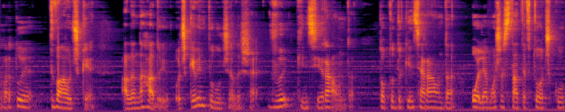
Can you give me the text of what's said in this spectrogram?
вартує 2 очки. Але нагадую, очки він получить лише в кінці раунда. Тобто до кінця раунда Оля може стати в точку,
